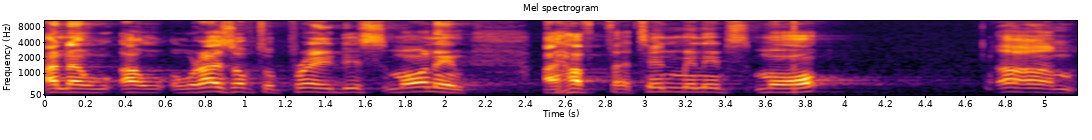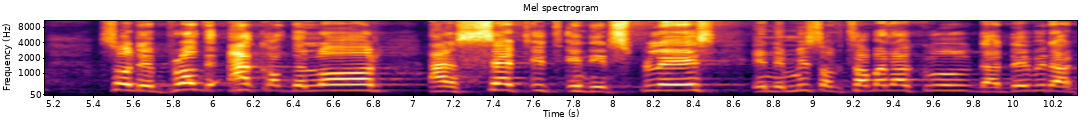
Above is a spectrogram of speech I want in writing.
and I'll, I'll rise up to pray this morning. I have 13 minutes more. Um, so they brought the ark of the Lord and set it in its place in the midst of the tabernacle that David had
